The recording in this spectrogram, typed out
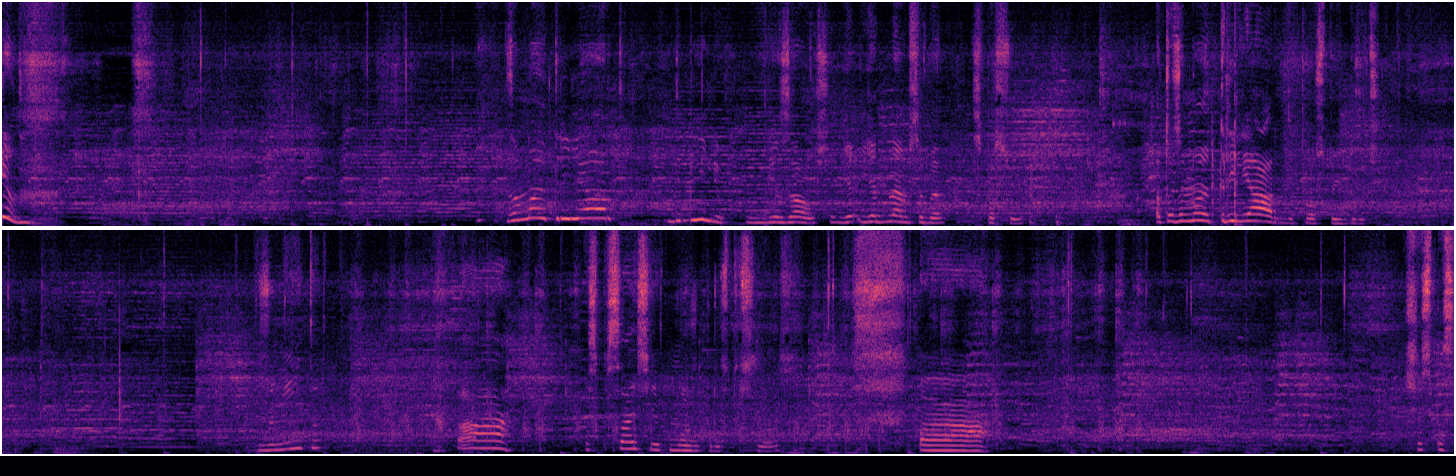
блін? За мною трильярд дебілів вв'язався. Я, я днем себе спасу. А то за мною трильярди просто йдуть. Розумієте? А, я спасаюся як можу просто зараз. А. Ще спас.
